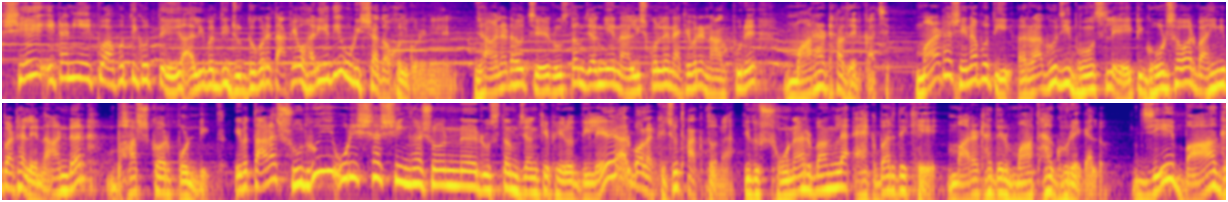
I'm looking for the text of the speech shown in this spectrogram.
সে এটা নিয়ে একটু আপত্তি করতেই আলীবর্দী যুদ্ধ করে তাকেও হারিয়ে দিয়ে উড়িষ্যা দখল করে নিলেন। ঝামেলাটা হচ্ছে রুস্তম জং গিয়ে নালিশ করলেন একেবারে নাগপুরে মারাঠাদের কাছে। মারাঠা সেনাপতি রাঘোজি ভোঁসলে একটি ঘোড়সাওয়ার বাহিনী পাঠালেন আন্ডার ভাস্কর পণ্ডিত। এবার তারা শুধুই উড়িষ্যার সিংহাসন, রুস্তম জংকে ফেরত দিলে আর বলার কিছু থাকতো না। কিন্তু সোনার বাংলা একবার দেখে মারাঠাদের মাথা ঘুরে গেল। যে বাঘ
